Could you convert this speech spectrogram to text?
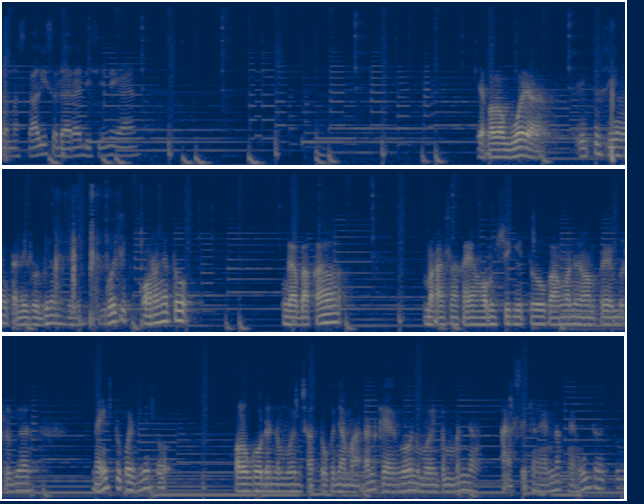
sama sekali saudara di sini kan Ya kalau gue ya itu sih yang tadi gue bilang sih. Gue sih orangnya tuh nggak bakal merasa kayak homesick gitu, kangen yang sampai berlebihan. Nah itu kuncinya tuh kalau gue udah nemuin satu kenyamanan kayak gue nemuin temen yang asik yang enak ya udah tuh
